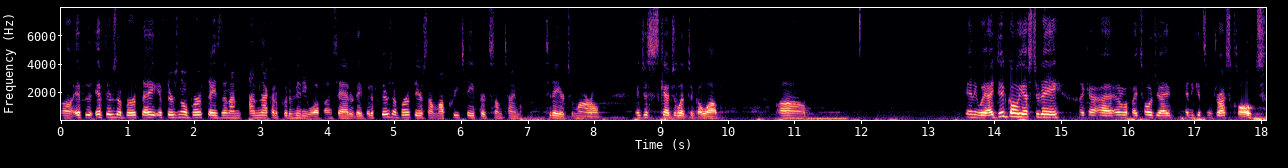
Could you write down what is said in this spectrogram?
Uh, if, if there's a birthday, if there's no birthdays, then I'm, I'm not going to put a video up on Saturday. But if there's a birthday or something, I'll pre-tape it sometime today or tomorrow and just schedule it to go up. Um, anyway, I did go yesterday. Like I, I don't know if I told you, I had to get some dress clothes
